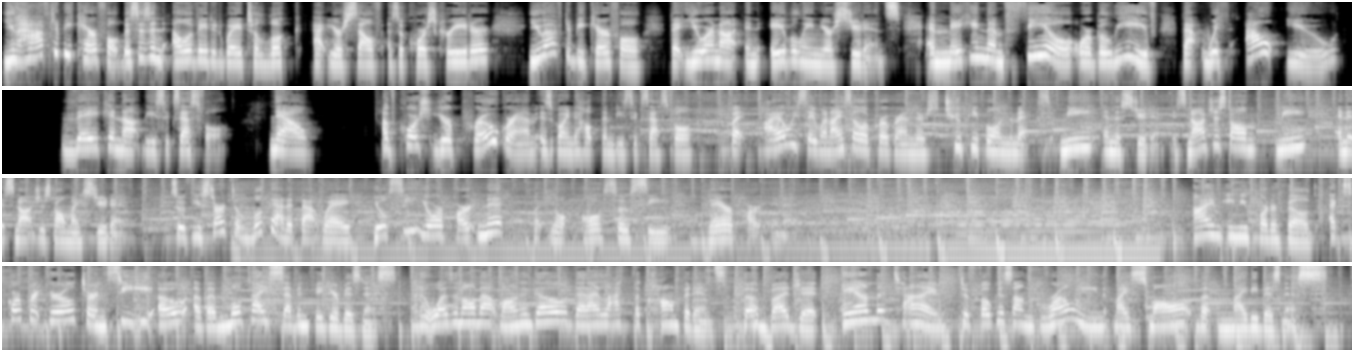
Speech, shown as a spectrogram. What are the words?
you have to be careful. This is an elevated way to look at yourself as a course creator. You have to be careful that you are not enabling your students and making them feel or believe that without you, they cannot be successful. Now, of course, your program is going to help them be successful. But I always say when I sell a program, there's two people in the mix, me and the student. It's not just all me and it's not just all my student. So if you start to look at it that way, you'll see your part in it, but you'll also see their part in it. I'm Amy Porterfield, ex corporate girl turned CEO of a multi seven figure business. But it wasn't all that long ago that I lacked the confidence, the budget, and the time to focus on growing my small but mighty business.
